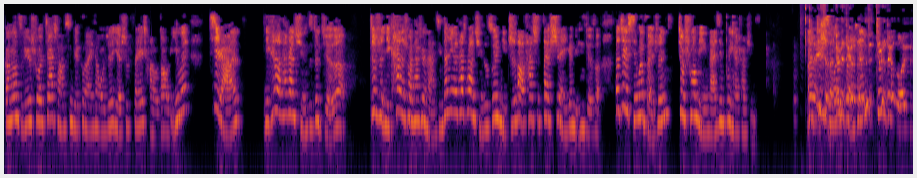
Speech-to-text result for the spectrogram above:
刚刚子玉说加强性别刻板印象，我觉得也是非常有道理。因为既然你看到他穿裙子，就觉得。就是你看得出来他是个男性，但是因为他穿了裙子，所以你知道他是在饰演一个女性角色。那这个行为本身就说明男性不应该穿裙子。那这是的，就是这个，就是这个逻辑。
